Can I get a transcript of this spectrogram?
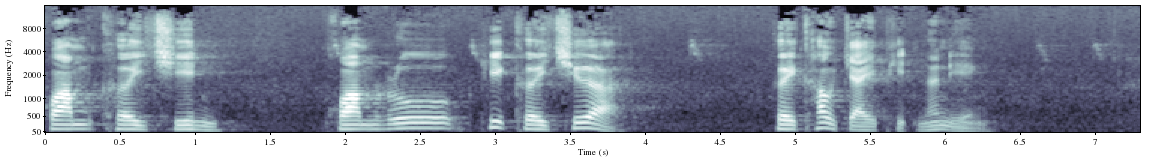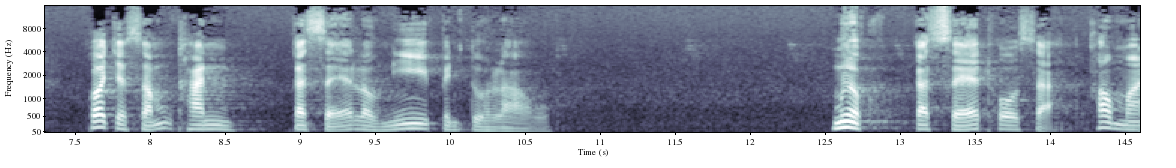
ความเคยชิน ความรู้ที่เคยเชื่อ เคยเข้าใจผิดนั่นเอง ก็จะสำคัญกระแสเหล่านี้เป็นตัวเรา เมื่อกระแสโทสะเข้ามา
